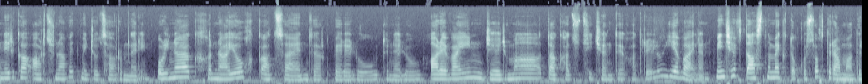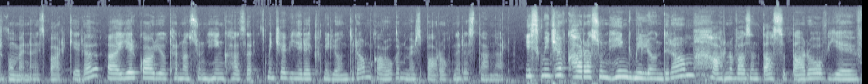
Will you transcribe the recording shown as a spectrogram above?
էներգոարդյունավետ միջոցառումներին։ Օրինակ խնայող կացա են ձեռք բերելու, դնելու, արևային ջերմա տակացուցիչ են տեղադրելու եւ այլն։ Մինչեւ 11%-ով տրամադրվում են այս վարկերը 275 հազարից մինչև 3 միլիոն դրամ կարող են մեր սպառողները ստանալ։ Իսկ մինչև 45 միլիոն դրամ առնվազն 10 տարով եւ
